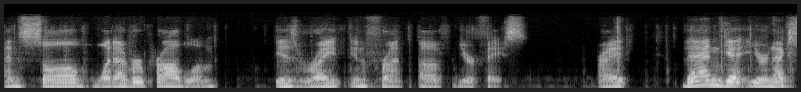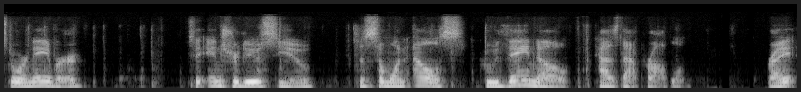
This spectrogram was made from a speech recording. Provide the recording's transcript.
and solve whatever problem is right in front of your face. Right. Then get your next door neighbor to introduce you to someone else who they know has that problem. Right.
